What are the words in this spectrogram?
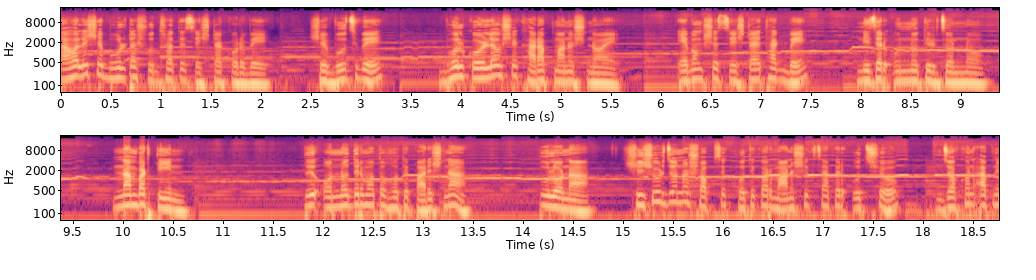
তাহলে সে ভুলটা শুধরাতে চেষ্টা করবে। সে বুঝবে, ভুল করলেও সে খারাপ মানুষ নয়, এবং সে চেষ্টায় থাকবে নিজের উন্নতির জন্য। নাম্বার তিন, তুই অন্যদের মতো হতে পারিস না? তুলনা, শিশুর জন্য সবচেয়ে ক্ষতিকর মানসিক চাপের উৎস যখন আপনি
